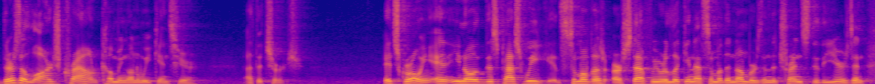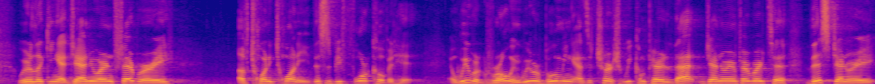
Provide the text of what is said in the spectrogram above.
there's a large crowd coming on weekends here at the church. It's growing. And you know, this past week, some of us, our staff, we were looking at some of the numbers and the trends through the years. And we were looking at January and February of 2020. This is before COVID hit. And we were growing, we were booming as a church. We compared that January and February to this January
